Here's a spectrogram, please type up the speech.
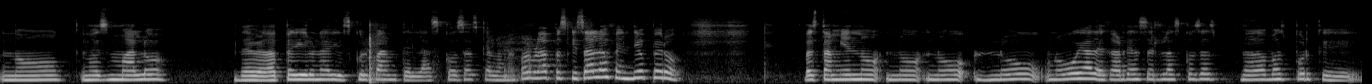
no, no es malo de verdad pedir una disculpa ante las cosas que a lo mejor, ¿verdad? Pues quizá le ofendió, pero pues también no, no, no, no, no voy a dejar de hacer las cosas nada más porque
